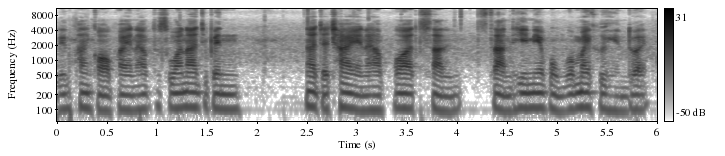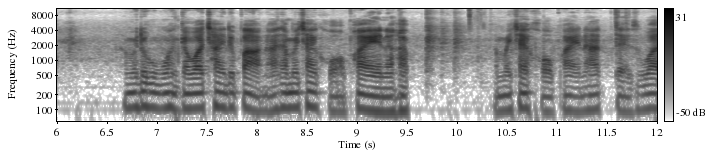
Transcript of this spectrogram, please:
เรียนพันขออภัยนะครับรู้สึกว่าน่าจะเป็นน่าจะใช่นะครับ เพราะว่าสถานสถานที่เนี้ยผมก็ไม่เคยเห็นด้วยไม่รู้เหมือนกันว่าใช่หรือเปล่านะ ถ้าไม่ใช่ขออภัยนะครับไม่ใช่ขออภัยนะครับแต่รู้สึกว่า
